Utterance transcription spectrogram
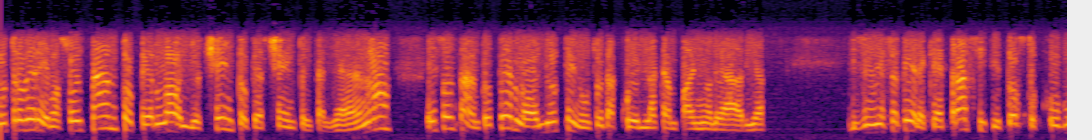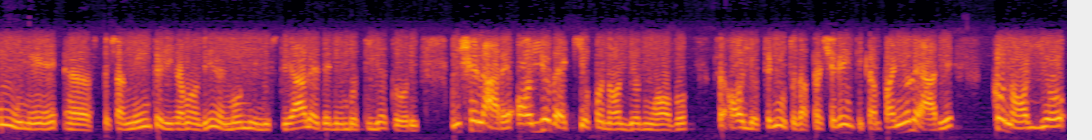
lo troveremo soltanto per l'olio 100% italiano e soltanto per l'olio ottenuto da quella campagna olearia. Bisogna sapere che è prassi piuttosto comune, eh, specialmente diciamo così, nel mondo industriale degli imbottigliatori, miscelare olio vecchio con olio nuovo, cioè olio ottenuto da precedenti campagne olearie con olio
